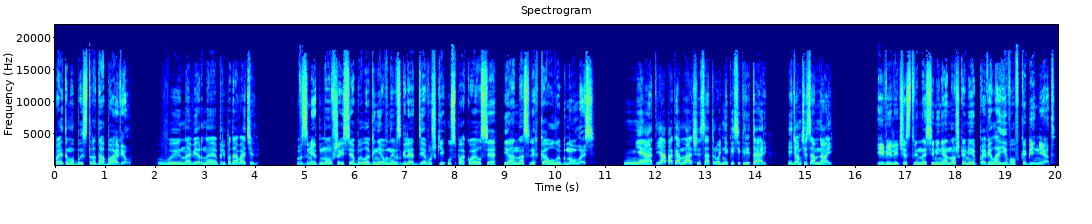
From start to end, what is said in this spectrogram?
поэтому быстро добавил. «Вы, наверное, преподаватель?» Взметнувшийся было гневный взгляд девушки успокоился, и она слегка улыбнулась. «Нет, я пока младший сотрудник и секретарь. Идемте за мной!» И величественно семеня ножками повела его в кабинет.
